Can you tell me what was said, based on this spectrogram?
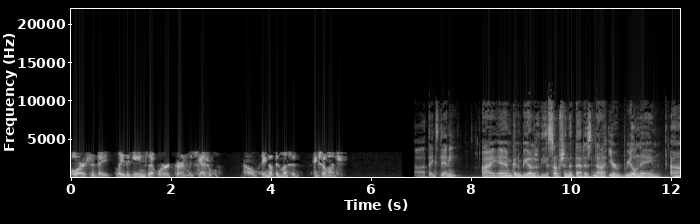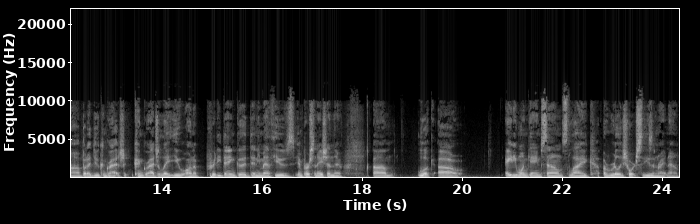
Or should they play the games that were currently scheduled? Now, hang up and listen. Thanks so much. Uh, thanks, Denny. I am going to be under the assumption that that is not your real name, uh, but I do congrat- congratulate you on a pretty dang good Denny Matthews impersonation there. Um, look, uh, 81 games sounds like a really short season right now.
